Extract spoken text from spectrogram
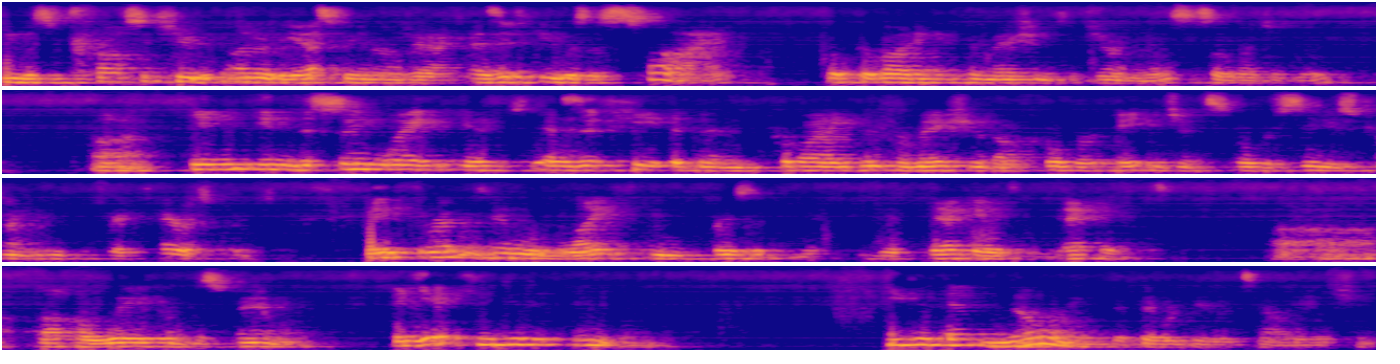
He was prosecuted under the Espionage Act as if he was a spy for providing information to journalists, allegedly. Uh, in, in the same way if, as if he had been providing information about covert agents overseas trying to infiltrate terrorist groups. They threatened him with life in prison, with, with decades and decades uh, away from his family. And yet he did it anyway. He did that knowing that there would be retaliation.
